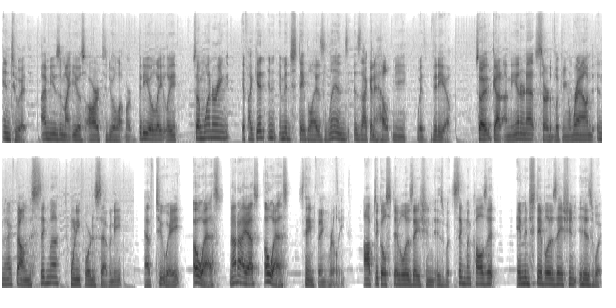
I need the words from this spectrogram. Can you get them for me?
into it? I'm using my EOS R to do a lot more video lately, so I'm wondering if I get an image stabilized lens, is that gonna help me with video? So I got on the internet, started looking around, and then I found the Sigma 24 to 70 f2.8 OS, not IS, OS, same thing really. Optical stabilization is what Sigma calls it. Image stabilization is what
